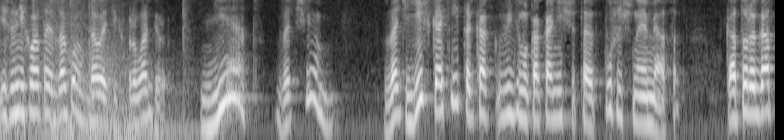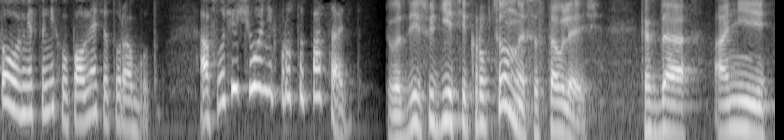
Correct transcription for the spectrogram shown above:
Если не хватает законов, давайте их пролоббируем. Нет, зачем? Зачем? Есть какие-то, как, видимо, как они считают, пушечное мясо, которое готово вместо них выполнять эту работу. А в случае чего они их просто посадят. Вот здесь ведь есть и коррупционная составляющая. Когда они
